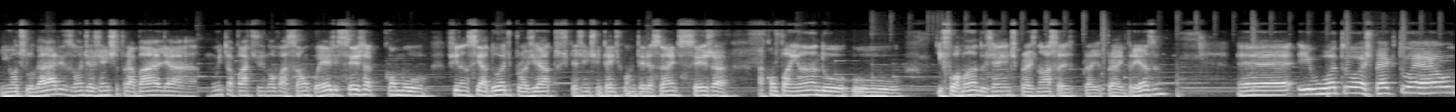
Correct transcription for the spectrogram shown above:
em outros lugares, onde a gente trabalha muito a parte de inovação com eles, seja como financiador de projetos que a gente entende como interessantes, seja acompanhando o, e formando gente para as nossas para a empresa. É, e o outro aspecto é o,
